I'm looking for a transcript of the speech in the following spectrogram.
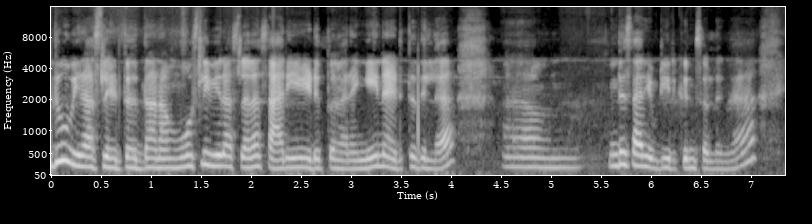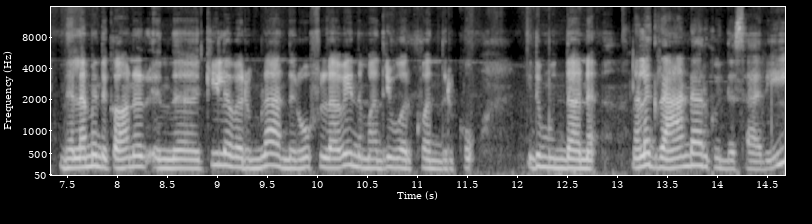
இதுவும் வீராஸில் எடுத்தது தான் நான் மோஸ்ட்லி வீராஸில் தான் சாரியே எடுப்பேன். வேறு நான் எடுத்ததில்லை. இந்த saree எப்படி இருக்குன்னு சொல்லுங்கள் இது எல்லாமே இந்த கார்னர் இந்த கீழே வரும்ல அந்த ரோ ஃபுல்லாகவே இந்த மாதிரி ஒர்க் வந்திருக்கும். இது முந்தான. நல்லா கிராண்டாக இருக்கும் இந்த saree.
